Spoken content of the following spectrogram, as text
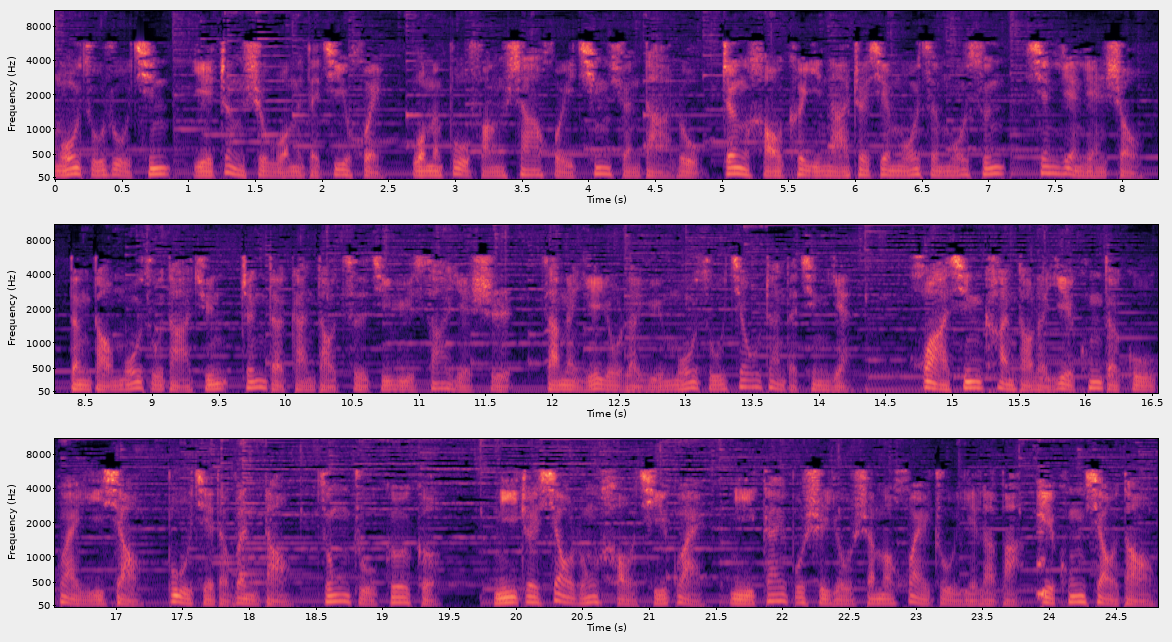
魔族入侵，也正是我们的机会。我们不妨杀回清玄大陆，正好可以拿这些魔子魔孙先练练手。等到魔族大军真的赶到紫极域撒野时，咱们也有了与魔族交战的经验。”华心看到了夜空的古怪一笑，不解的问道：“宗主哥哥，你这笑容好奇怪，你该不是有什么坏主意了吧？”夜空笑道：“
